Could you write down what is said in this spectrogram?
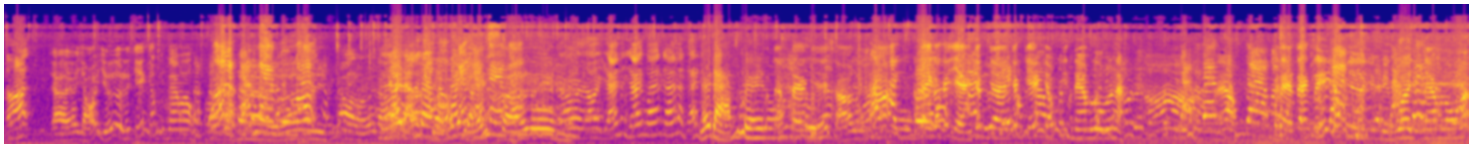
đó. Trời ơi giỏi dữ rồi nó chén giống Việt Nam không? Quá là đảm đang luôn đó gái đảm đang là gái đảm đảm luôn. rồi rồi gái là gái quá gái là gái gái đảm ghê luôn đảm đang dễ sợ luôn á. Đây có cái vàng chất chất chén giống Việt Nam luôn nữa nè. Đó, thấy không? cái này trang trí giống như miền quê Việt Nam luôn á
